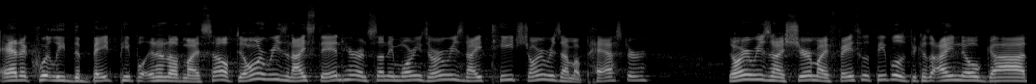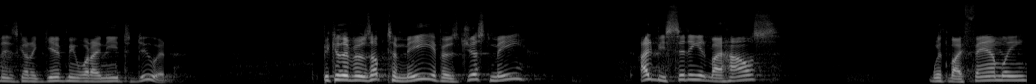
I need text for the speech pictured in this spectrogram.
adequately debate people in and of myself. The only reason I stand here on Sunday mornings, the only reason I teach, the only reason I'm a pastor, the only reason I share my faith with people is because I know God is going to give me what I need to do it. Because if it was up to me, if it was just me, I'd be sitting at my house with my family,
